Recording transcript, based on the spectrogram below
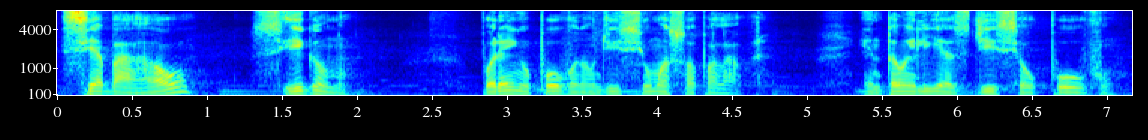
Se é Baal, sigam-no. Porém, o povo não disse uma só palavra. Então Elias disse ao povo:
